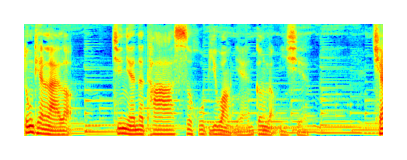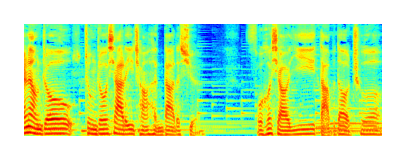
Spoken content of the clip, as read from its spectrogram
冬天来了，今年的它似乎比往年更冷一些。前两周郑州下了一场很大的雪，我和小一打不到车。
